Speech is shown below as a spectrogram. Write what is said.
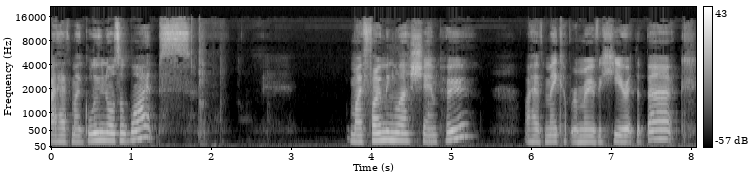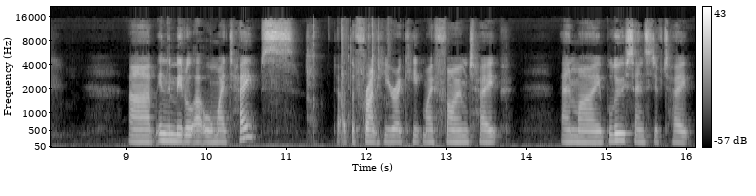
I have my glue nozzle wipes, my foaming lash shampoo, I have makeup remover here at the back, um, in the middle are all my tapes, at the front here I keep my foam tape and my blue sensitive tape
